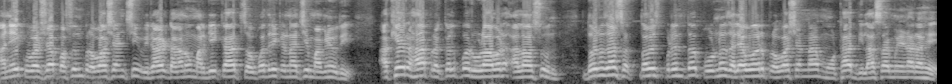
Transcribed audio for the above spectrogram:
अनेक वर्षापासून प्रवाशांची विरार डहाणू मार्गिका चौपदरीकरणाची मागणी होती. अखेर हा प्रकल्प रुळावर आला असून दोन हजार सत्तावीस पर्यंत पूर्ण झाल्यावर प्रवाशांना मोठा दिलासा मिळणार आहे.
